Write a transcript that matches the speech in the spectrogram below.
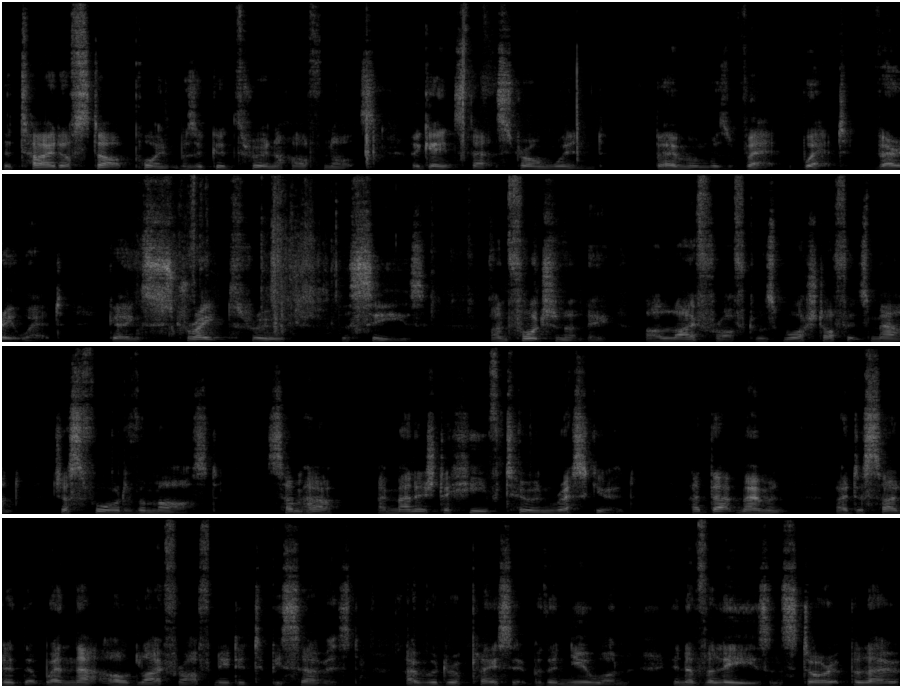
The tide off start point was a good three and a half knots against that strong wind. Bowman was wet, wet, very wet, going straight through the seas. Unfortunately, our life raft was washed off its mount just forward of the mast. Somehow I managed to heave to and rescue it. At that moment, I decided that when that old life raft needed to be serviced, I would replace it with a new one in a valise and store it below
